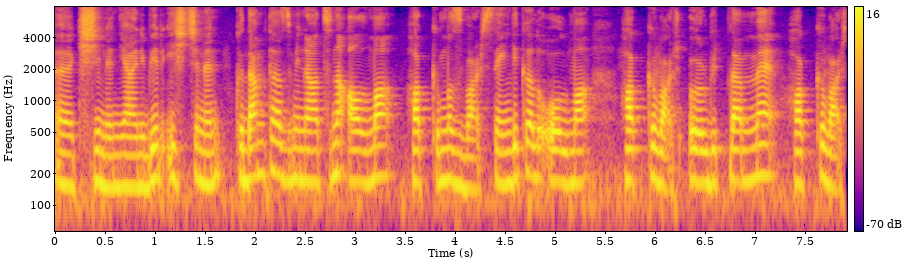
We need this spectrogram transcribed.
e, kişinin yani bir işçinin kıdem tazminatını alma hakkımız var. Sendikalı olma hakkı var. Örgütlenme hakkı var.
